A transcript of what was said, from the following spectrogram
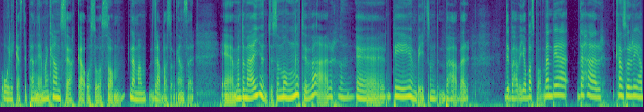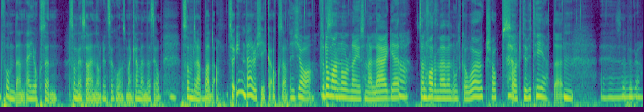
olika stipendier man kan söka och så som när man drabbas av cancer. Eh, men de är ju inte så många tyvärr. Eh, det är ju en bit som behöver, det behöver jobbas på. Men det, det här, Cancer och rehabfonden är ju också en, som jag sa, en organisation som man kan vända sig om Mm. som drabbad. Då. Så in där och kika också. Ja, för Och de anordnar ju sådana här läger. Ja, Sen har precis. de även olika workshops och aktiviteter. Mm. Eh, Superbra.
